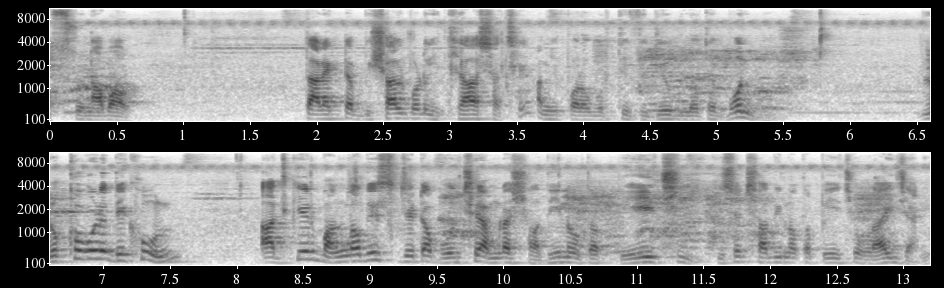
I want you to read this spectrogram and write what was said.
অস্ত্র নামাও। তার একটা বিশাল বড় ইতিহাস আছে, আমি পরবর্তী ভিডিওগুলোতে বলব। লক্ষ্য করে দেখুন, আজকের বাংলাদেশ যেটা বলছে, আমরা স্বাধীনতা পেয়েছি। কিসের স্বাধীনতা পেয়েছে ওরাই জানে।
